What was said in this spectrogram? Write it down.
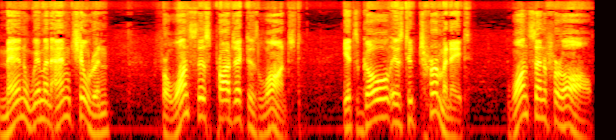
men, women, and children, for once this project is launched, its goal is to terminate, once and for all,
